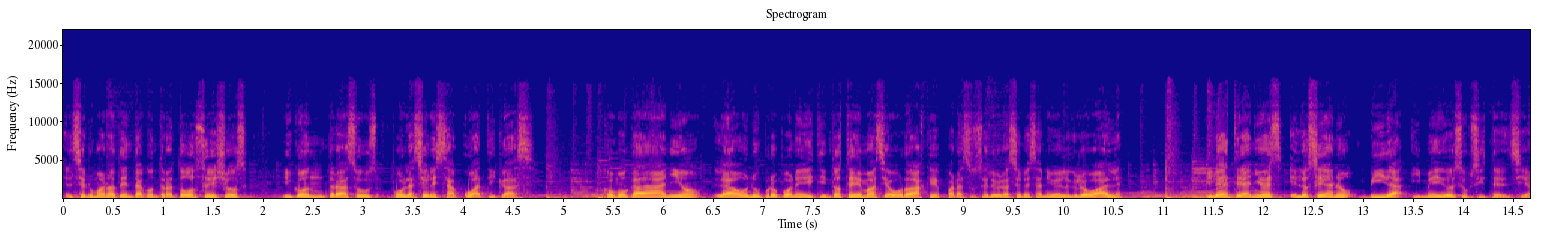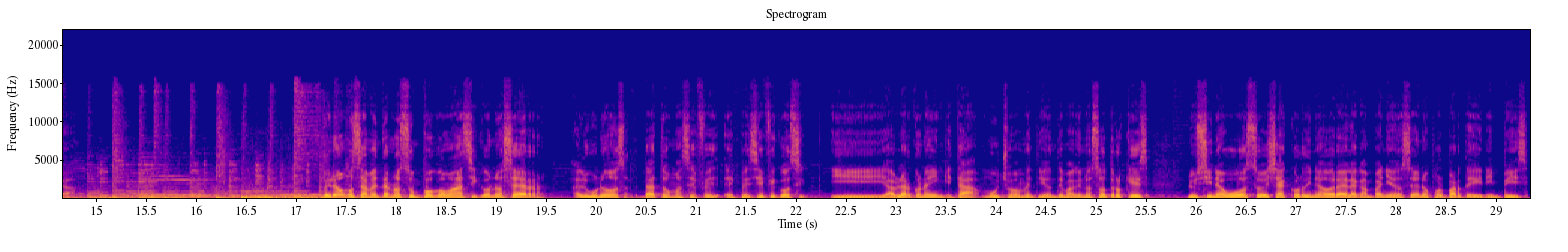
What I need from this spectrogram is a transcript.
el ser humano atenta contra todos ellos y contra sus poblaciones acuáticas. Como cada año, la ONU propone distintos temas y abordajes para sus celebraciones a nivel global. Y la de este año es el océano, vida y medio de subsistencia. Pero vamos a meternos un poco más y conocer algunos datos más específicos y, hablar con alguien que está mucho más metido en tema que nosotros, que es Luisina Buoso. Ella es coordinadora de la campaña de océanos por parte de Greenpeace.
